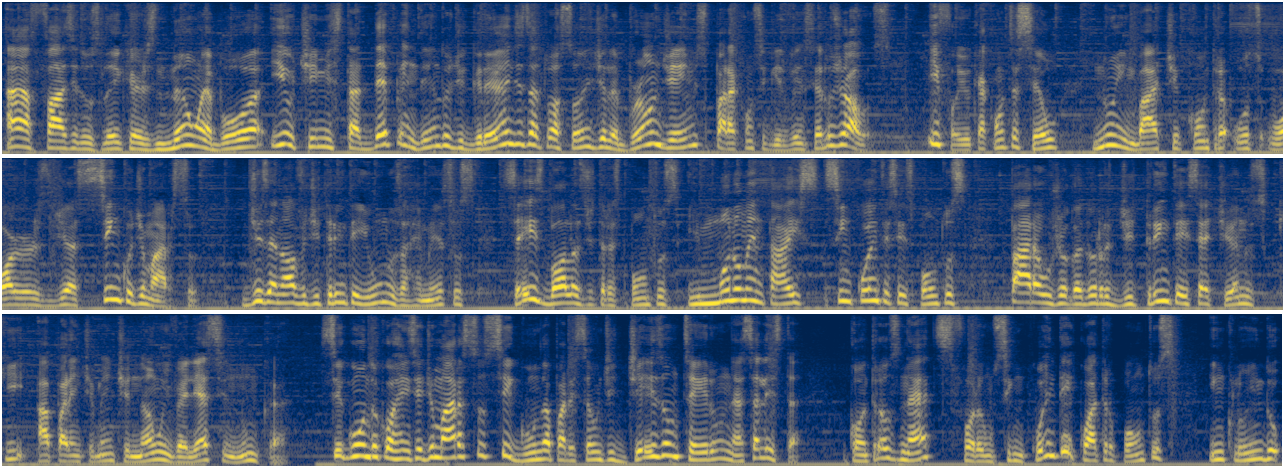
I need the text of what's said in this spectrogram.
A fase dos Lakers não é boa e o time está dependendo de grandes atuações de LeBron James para conseguir vencer os jogos. E foi o que aconteceu no embate contra os Warriors dia 5 de março. 19 de 31 nos arremessos, 6 bolas de 3 pontos e monumentais 56 pontos para o jogador de 37 anos que aparentemente não envelhece nunca. Segunda ocorrência de março, segunda aparição de Jason Tatum nessa lista. Contra os Nets foram 54 pontos, incluindo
